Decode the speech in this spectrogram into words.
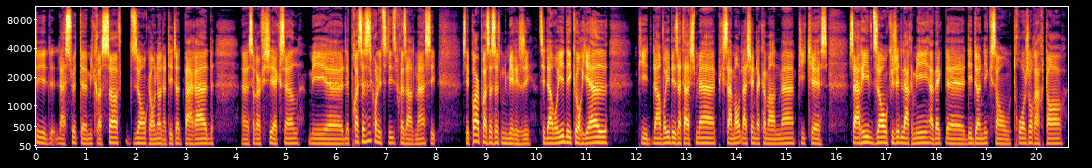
la suite Microsoft, disons qu'on a notre état de parade sur un fichier Excel, mais le processus qu'on utilise présentement, c'est c'est pas un processus numérisé. C'est d'envoyer des courriels, puis d'envoyer des attachements, puis que ça monte la chaîne de commandement, puis que ça arrive, disons, au QG de l'armée avec des données qui sont trois jours en retard,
